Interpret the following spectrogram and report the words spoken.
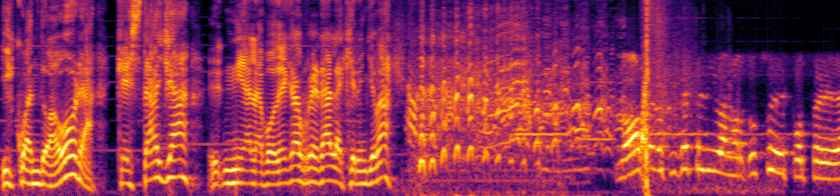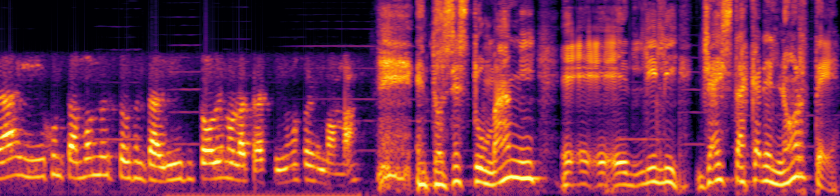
Y cuando ahora que está allá, eh, ni a la bodega horrera la quieren llevar. No, pero fíjate, Diva, nosotros pues ahí juntamos nuestros centavitos y todo y nos la trajimos a mi mamá. Entonces tu mami, eh, eh, eh, Lili, ya está acá en el norte.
